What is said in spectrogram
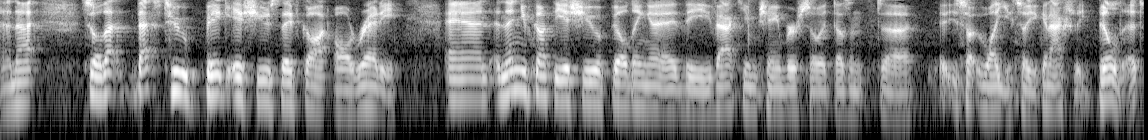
And that, so that that's two big issues they've got already. And, and then you've got the issue of building a, the vacuum chamber so it doesn't, uh, so, well, you, so you can actually build it.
